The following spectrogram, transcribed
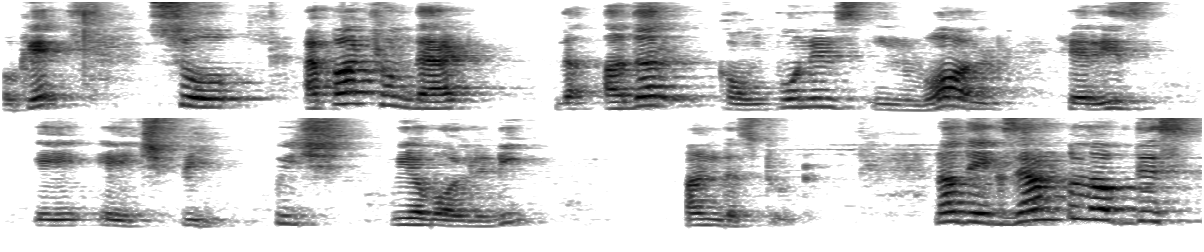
Okay? So apart from that the other components involved here is AHP which we have already understood. Now the example of this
